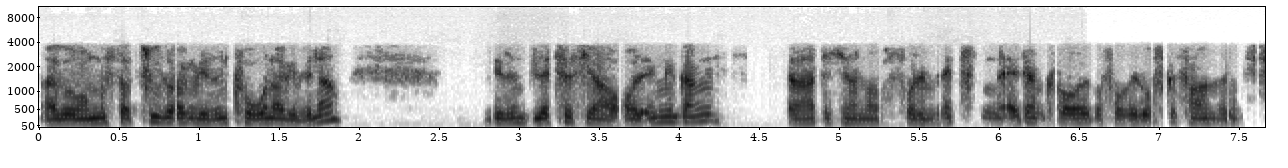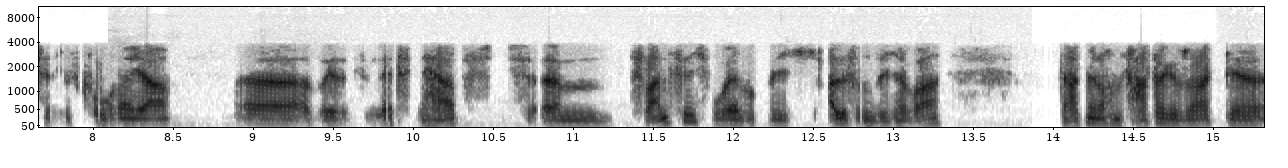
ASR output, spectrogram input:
Also man muss dazu sagen, wir sind Corona-Gewinner. Wir sind letztes Jahr all in gegangen. Da hatte ich ja noch vor dem letzten Elterncall, bevor wir losgefahren sind, das Corona-Jahr, äh, also im letzten Herbst ähm, 20, wo ja wirklich alles unsicher war. Da hat mir noch ein Vater gesagt, der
